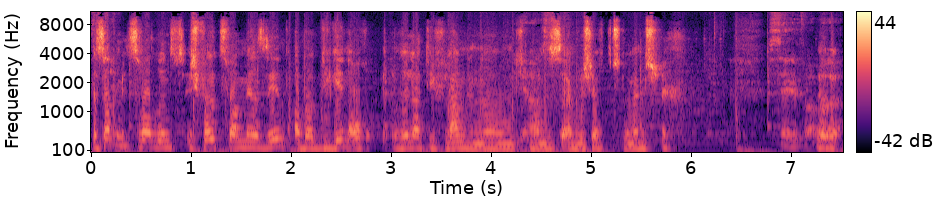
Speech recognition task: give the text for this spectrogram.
Es hat mich zwar, ich wollte zwar mehr sehen, aber die gehen auch relativ lange, ne? Und ja, man ist ein beschäftigter Mensch. Safe, aber ja.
